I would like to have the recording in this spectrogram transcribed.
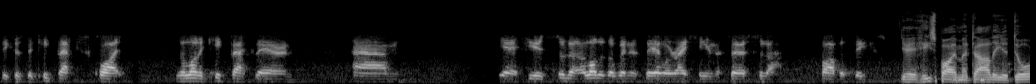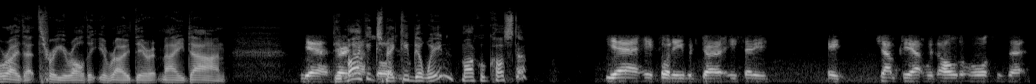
because the kickback's quite. There's a lot of kickback there, and um, yeah, if you sort of a lot of the winners there were racing in the first sort of five or six. Yeah, he's by Medaglia d'Oro, that three-year-old that you rode there at Meydan. Yeah. Did Mike nice expect horse. him to win, Michael Costa? Yeah, he thought he would go. He said he he jumped out with older horses at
